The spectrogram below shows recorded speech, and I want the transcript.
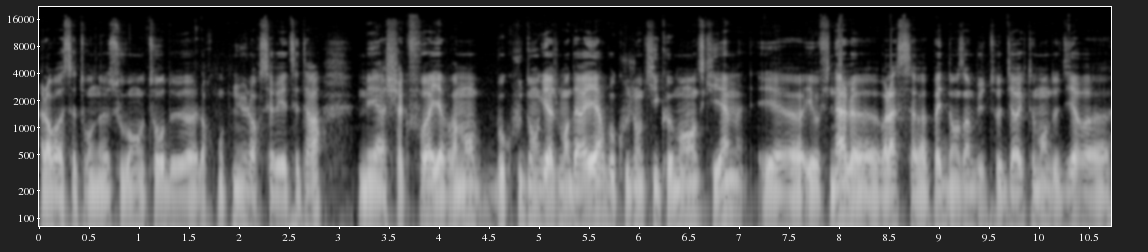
Alors ça tourne souvent autour de leur contenu, leur série, etc. Mais à chaque fois, il y a vraiment beaucoup d'engagement derrière, beaucoup de gens qui commentent, qui aiment, et, et au final, voilà, ça va pas être dans un but directement de dire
